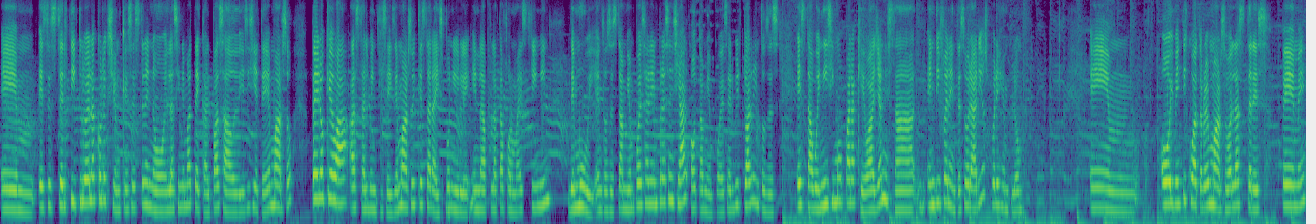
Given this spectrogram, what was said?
este es el título de la colección que se estrenó en la Cinemateca el pasado 17 de marzo, pero que va hasta el 26 de marzo y que estará disponible en la plataforma de streaming de movie. Entonces también puede ser en presencial o también puede ser virtual. Entonces está buenísimo para que vayan. Está en diferentes horarios. Por ejemplo, em, hoy 24 de marzo a las 3 pm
